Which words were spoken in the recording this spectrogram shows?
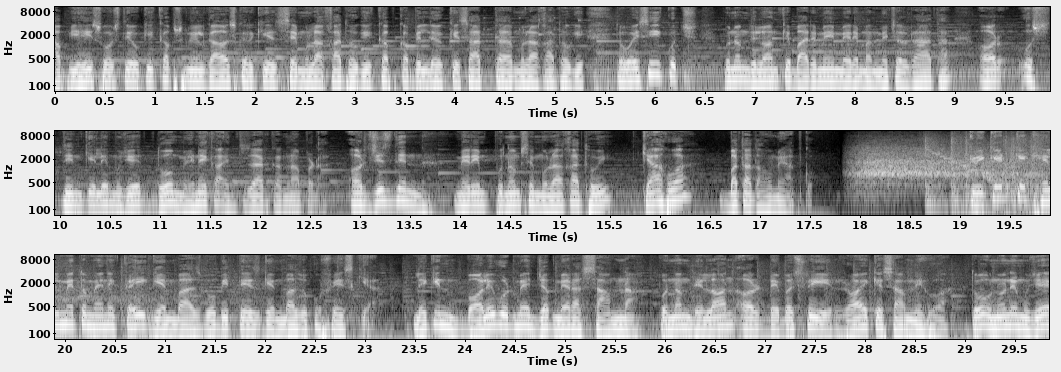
आप यही सोचते हो कि कब सुनील गावस्कर की से मुलाकात होगी कब कपिल देव के साथ मुलाकात होगी। तो वैसे ही कुछ पूनम दिलौन के बारे में मेरे मन में चल रहा था और उस दिन के लिए मुझे दो महीने का इंतज़ार करना पड़ा। और जिस दिन मेरी पूनम से मुलाकात हुई, क्या हुआ, बताता हूँ मैं आपको। क्रिकेट के खेल में तो मैंने कई गेंदबाज, वो भी तेज गेंदबाजों को फेस किया। लेकिन बॉलीवुड में जब मेरा सामना पूनम धिलौन और देबश्री रॉय के सामने हुआ तो उन्होंने मुझे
